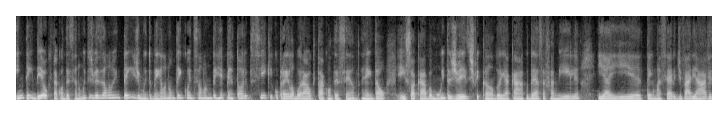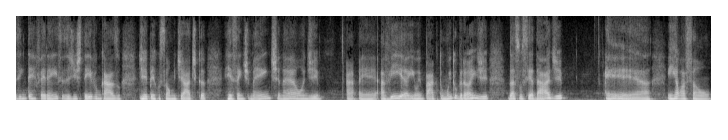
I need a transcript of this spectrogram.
entender o que está acontecendo. Muitas vezes ela não entende muito bem, ela não tem condição, ela não tem repertório psíquico para elaborar o que está acontecendo. Né? Então, isso acaba muitas vezes ficando aí a cargo dessa família e aí tem uma série de variáveis e interferências. A gente teve um caso de repercussão midiática recentemente, né, onde é, havia um impacto muito grande da sociedade é, em relação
